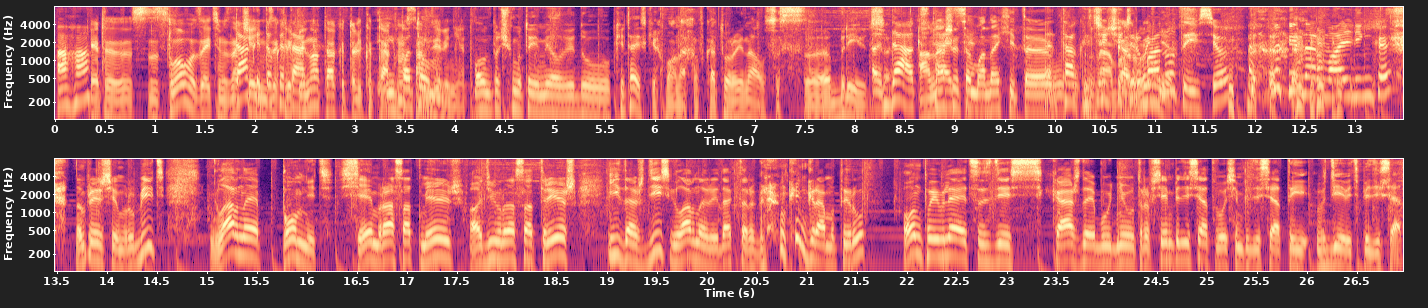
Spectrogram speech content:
Ага. Это слово за этим значением только закреплено так. и только так. И На потом самом деле нет. он почему-то имел в виду китайских монахов, которые на лысо э, бреются. Да, А кстати. наши-то монахи-то... Так, чуть-чуть наоборот, рубануто нет. и все. И нормальненько. Но прежде чем рубить, главное помнить. Семь раз отмерь, один раз отрежь. И дождись главного редактора гра- Грамоты.ру. Он появляется здесь каждое буднее утро в 7.50, 8.50 и в 9.50.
